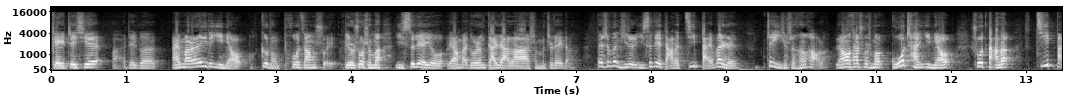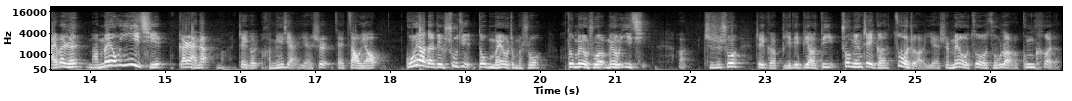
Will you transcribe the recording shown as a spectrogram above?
给这些啊这个 mRNA 的疫苗各种泼脏水，比如说什么以色列有两百多人感染啦什么之类的。但是问题是，以色列打了几百万人，这已经是很好了。然后他说什么国产疫苗，说打了。几百万人啊，没有一起感染的，这个很明显也是在造谣。国药的这个数据都没有这么说，都没有说没有一起啊，只是说这个比例比较低，说明这个作者也是没有做足了功课的。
